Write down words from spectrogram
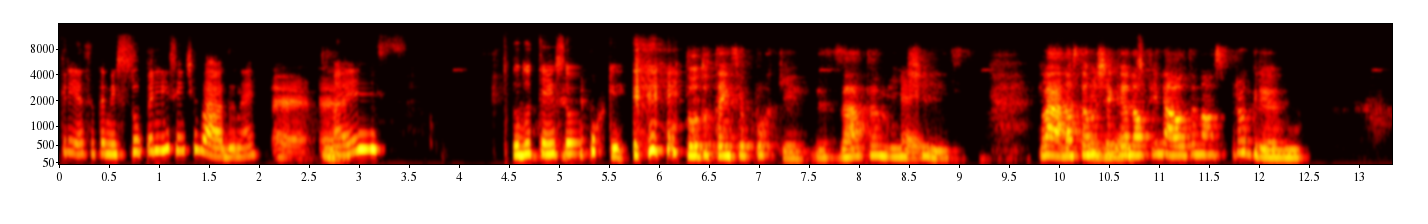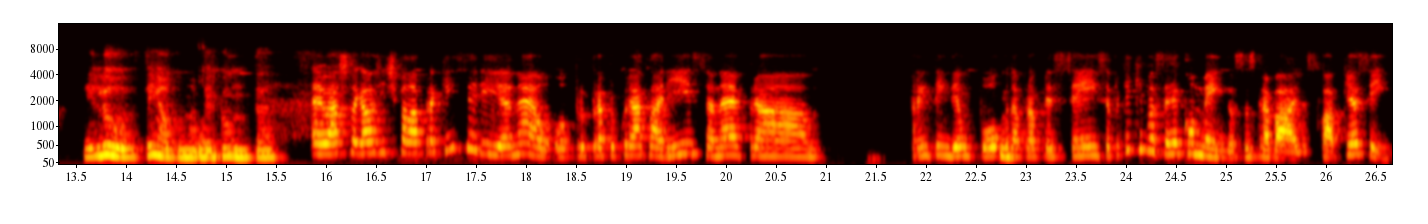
criança também super incentivado, né? É, é. Mas tudo tem o seu porquê. Tudo tem seu porquê, exatamente é. isso. Claro, nós estamos é chegando ao final do nosso programa. E Lu, tem alguma hum. pergunta? É, eu acho legal a gente falar para quem seria, né? Para procurar a Clarissa, né? Para para entender um pouco hum. da própria essência. Por que, que você recomenda os seus trabalhos? Claro, porque assim,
